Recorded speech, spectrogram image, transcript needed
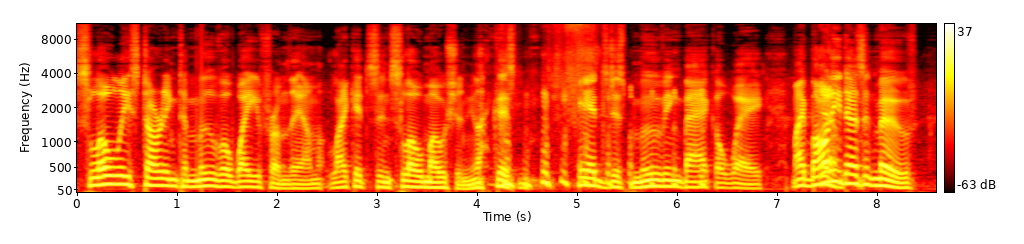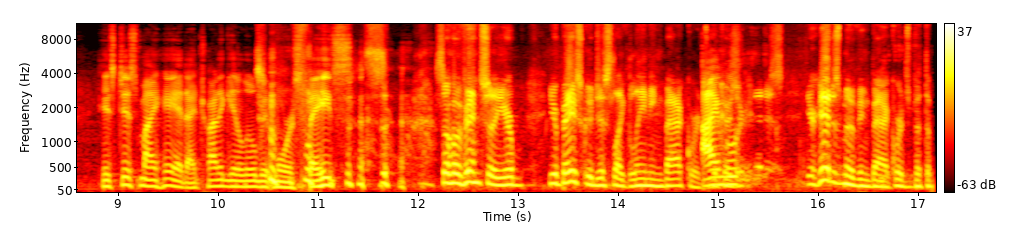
slowly starting to move away from them like it's in slow motion. Like this head's just moving back away. My body Yeah. doesn't move. It's just my head. I try to get a little bit more space. so eventually you're you're basically just like leaning backwards I'm- because your head, is, your head is moving backwards, but the,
